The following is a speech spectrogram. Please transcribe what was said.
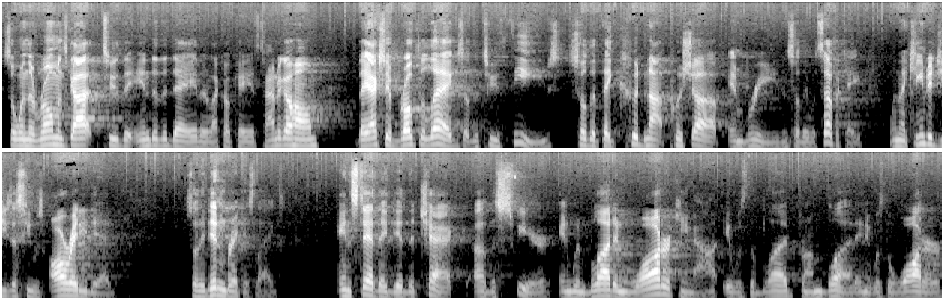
So when the Romans got to the end of the day, they're like, okay, it's time to go home. They actually broke the legs of the two thieves so that they could not push up and breathe, and so they would suffocate. When they came to Jesus, he was already dead, so they didn't break his legs. Instead, they did the check of the sphere, and when blood and water came out, it was the blood from blood, and it was the water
